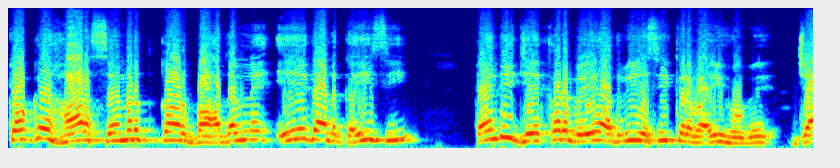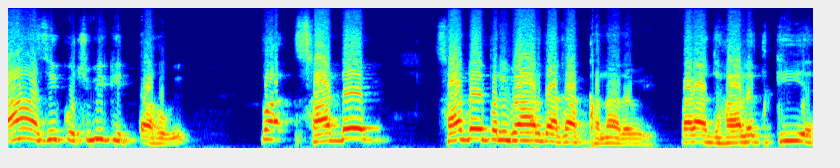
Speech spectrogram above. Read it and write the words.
ਕਿਉਂਕਿ ਹਰਸਿਮਰਤ ਕੌਰ ਬਾਦਲ ਨੇ ਇਹ ਗੱਲ ਕਹੀ ਸੀ, ਕਹਿੰਦੀ ਜੇਕਰ ਬੇਅਦਬੀ ਅਸੀਂ ਕਰਵਾਈ ਹੋਵੇ, ਜਾਂ ਅਸੀਂ ਕੁਝ ਵੀ ਕੀਤਾ ਹੋਵੇ, ਪਰ ਸਾਡੇ ਸਾਡੇ ਪਰਿਵਾਰ ਦਾ ਕੱਖ ਨਾ ਰਵੇ। ਪਰ ਅੱਜ ਹਾਲਤ ਕੀ ਹੈ?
